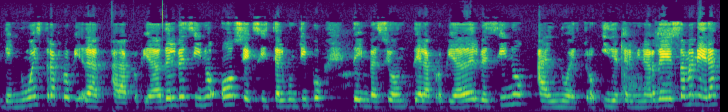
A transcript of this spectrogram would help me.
de nuestra propiedad a la propiedad del vecino o si existe algún tipo de invasión de la propiedad del vecino al nuestro. Y determinar de esa manera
